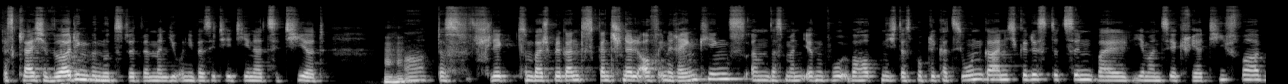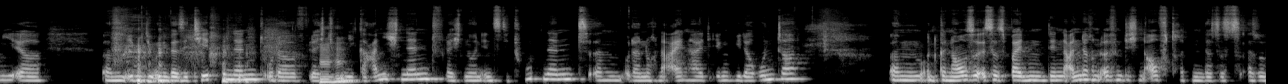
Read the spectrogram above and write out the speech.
das gleiche Wording benutzt wird, wenn man die Universität Jena zitiert. Mhm. Ja, das schlägt zum Beispiel ganz, ganz schnell auf in Rankings, ähm, dass man irgendwo überhaupt nicht, dass Publikationen gar nicht gelistet sind, weil jemand sehr kreativ war, wie er ähm, eben die Universität benennt oder vielleicht mhm. die Uni gar nicht nennt, vielleicht nur ein Institut nennt ähm, oder noch eine Einheit irgendwie darunter. Ähm, und genauso ist es bei den, den anderen öffentlichen Auftritten, dass es also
